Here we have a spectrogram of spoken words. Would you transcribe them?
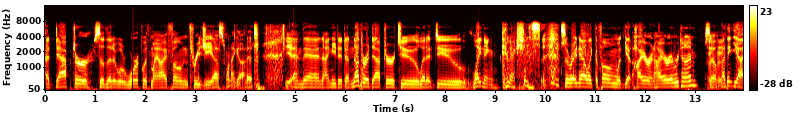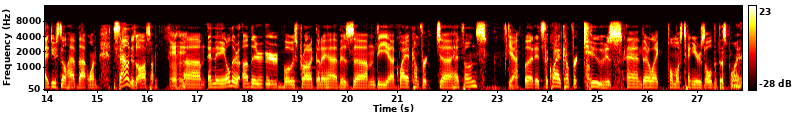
adapter so that it would work with my iphone 3gs when i got it. Yeah. and then i needed another adapter to let it do lightning connections. So right now like the phone would get higher and higher every time. So i think yeah i do still have that one. The sound is awesome. Um, and then the other other Bose product that I have is um, the uh, Quiet Comfort uh, headphones, yeah. but it's the Quiet Comfort twos, and they're like almost 10 years old at this point.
